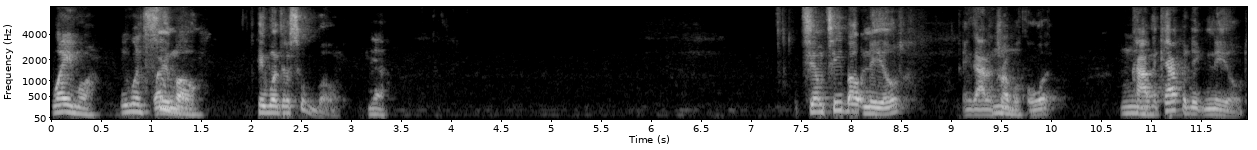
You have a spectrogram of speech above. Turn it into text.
Way more. He went to Way Super more. Bowl. He went to the Super Bowl. Yeah. Tim Tebow kneeled and got in Mm. trouble for it. Mm. Colin Kaepernick kneeled.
